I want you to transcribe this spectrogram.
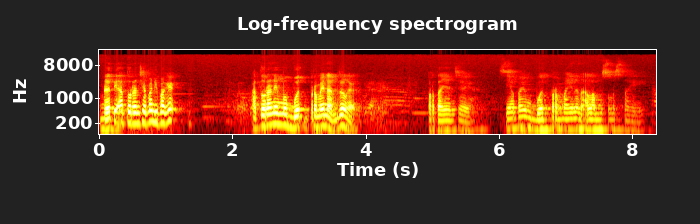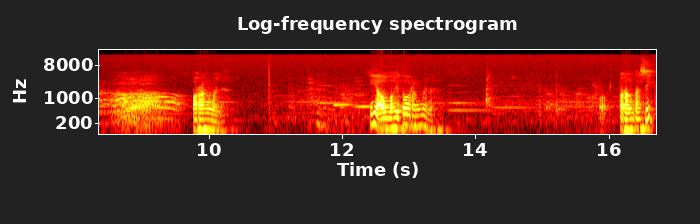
Berarti aturan siapa yang dipakai? Aturan yang membuat permainan, betul nggak? Pertanyaan saya, siapa yang membuat permainan alam semesta ini? Orang mana? Iya Allah itu orang mana? Orang Tasik?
